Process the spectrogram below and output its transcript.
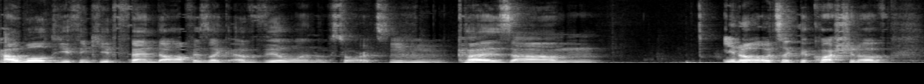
How well do you think he'd fend off as like a villain of sorts? Because um, you know, it's like the question of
